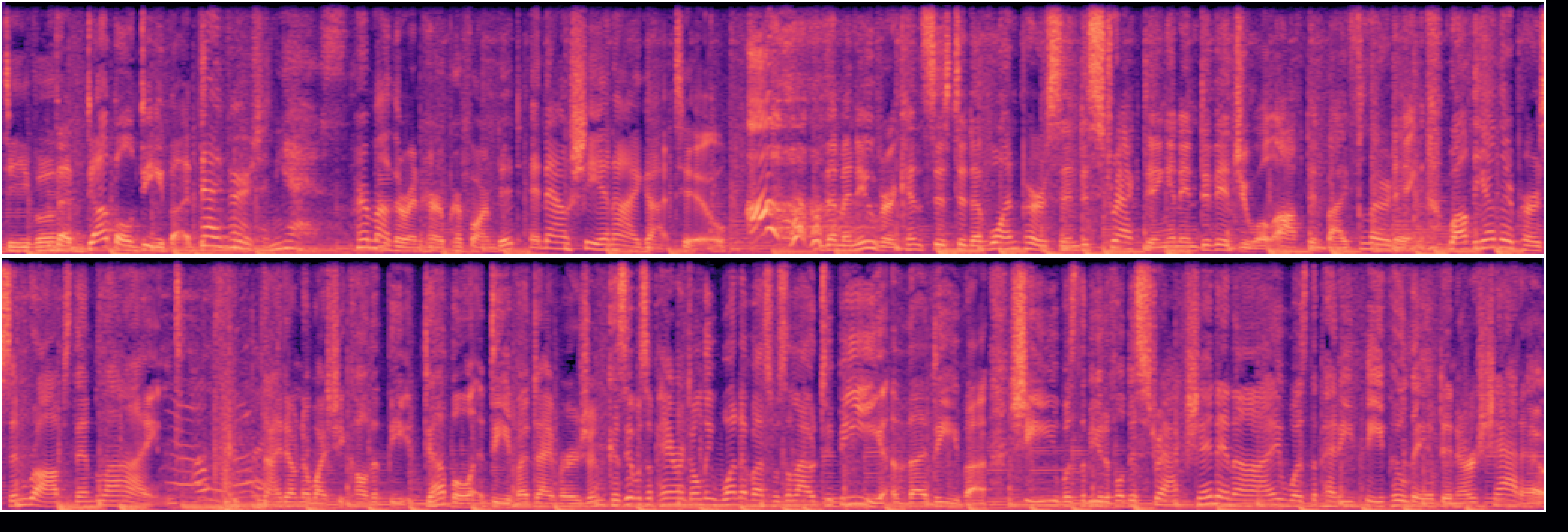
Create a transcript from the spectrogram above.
diva? the double diva. Diversion, yes. Her mother and her performed it, and now she and I got to. Oh! the maneuver consisted of one person distracting an individual, often by flirting, while the other person robs them blind. Oh, I don't know why she called it the double diva diversion, because it was apparent only one of us was allowed to be the diva. She was the beautiful distraction, and I was the petty thief who lived in her shadow.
